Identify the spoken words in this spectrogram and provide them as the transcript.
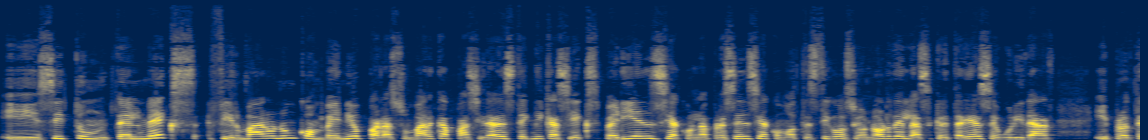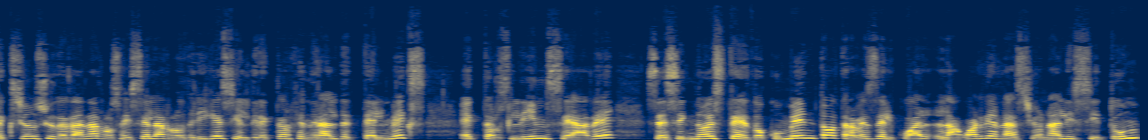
y Citum Telmex firmaron un convenio para sumar capacidades técnicas y experiencia con la presencia como testigos de honor de la Secretaría de Seguridad y Protección Ciudadana, Rosa Isela Rodríguez, y el director general de Telmex, Héctor Slim Seade. Se asignó este documento a través del cual la Guardia Nacional y CITUM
